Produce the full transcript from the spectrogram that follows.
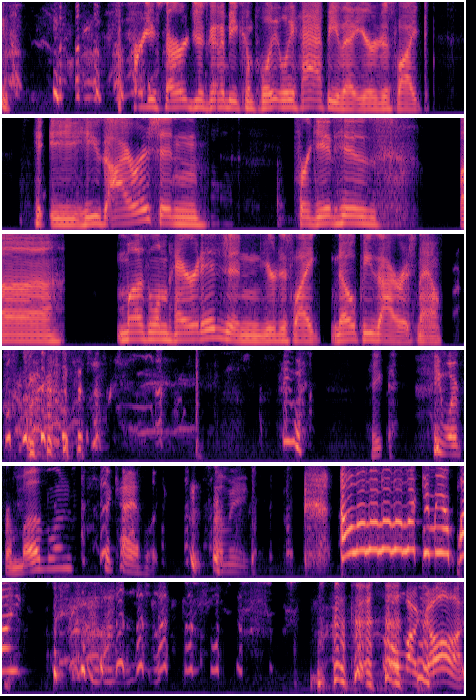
I'm pretty Serj is going to be completely happy that you're just like he, he's Irish and forget his uh Muslim heritage, and you're just like, nope, he's Irish now. He he went from Muslim to Catholic. I mean, Oh, la, la, la, la, give me a pint. oh my God!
